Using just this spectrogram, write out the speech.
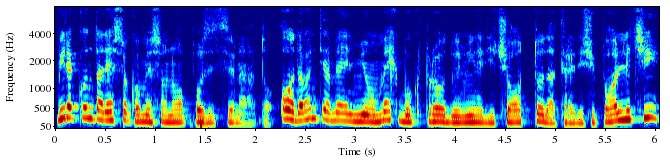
Vi racconto adesso come sono posizionato. Ho davanti a me il mio MacBook Pro 2018 da 13 pollici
